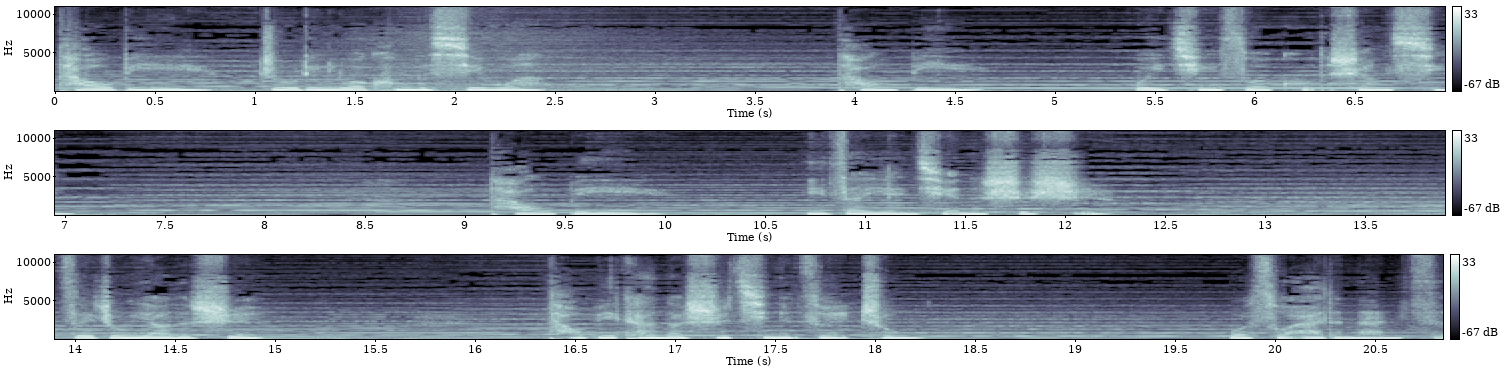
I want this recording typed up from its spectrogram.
逃避注定落空的希望，逃避为情所苦的伤心，逃避已在眼前的事实。最重要的是，逃避看到事情的最终。我所爱的男子，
